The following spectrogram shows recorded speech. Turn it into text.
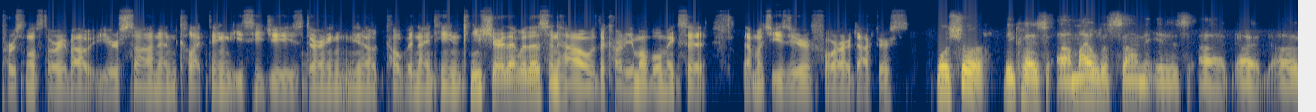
personal story about your son and collecting ECGs during, you know, COVID 19. Can you share that with us and how the KardiaMobile makes it that much easier for our doctors? Well, sure, because uh, my oldest son is a, a,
